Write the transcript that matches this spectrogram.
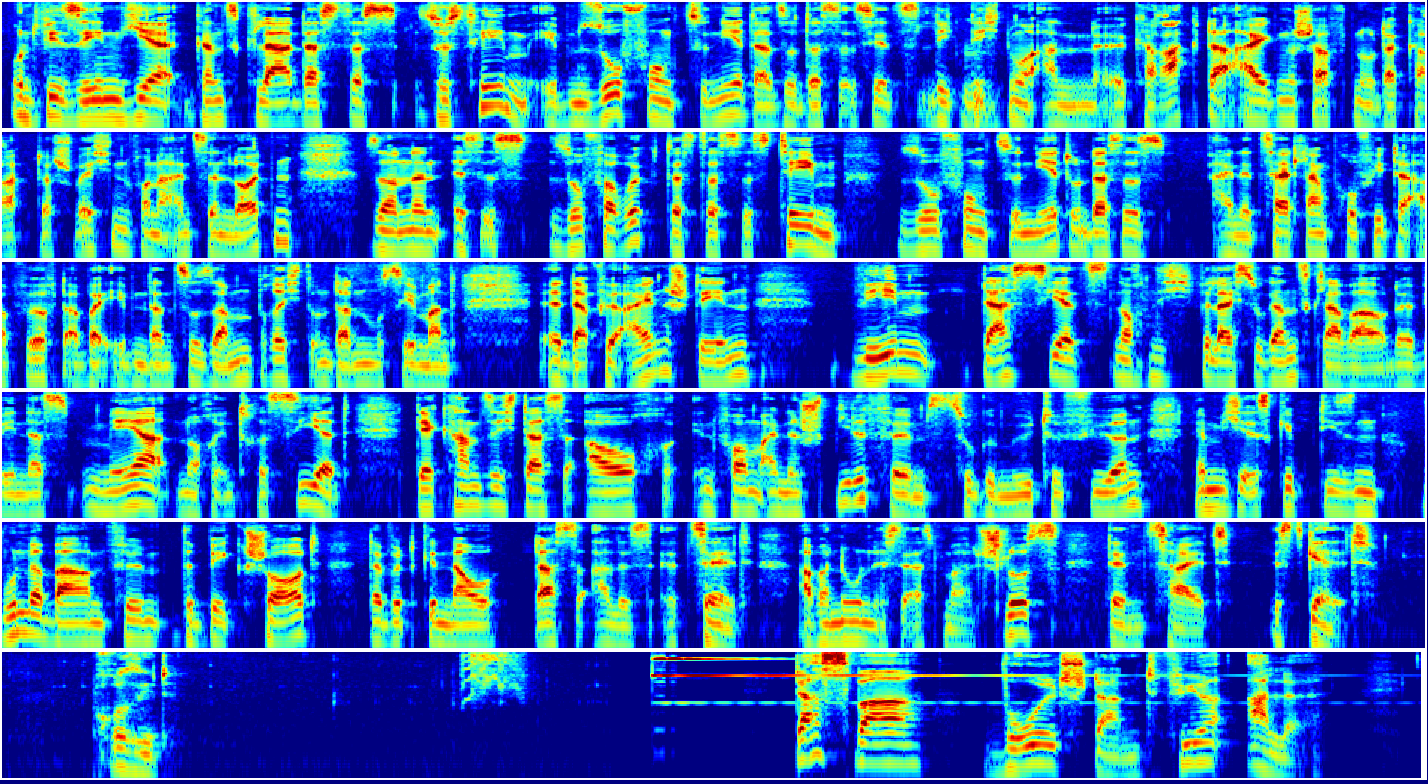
Und wir sehen hier ganz klar, dass das System eben so funktioniert. Also das ist jetzt liegt nicht hm. nur an äh, Charaktereigenschaften oder Charakterschwächen von einzelnen Leuten, sondern es ist so verrückt, dass das System so funktioniert und dass es eine Zeit lang Profite abwirft, aber eben dann zusammenbricht und dann muss jemand äh, dafür einstehen. Wem das jetzt noch nicht vielleicht so ganz klar war oder wen das mehr noch interessiert, der kann sich das auch in Form eines Spielfilms zu Gemüte führen. Nämlich es gibt diesen wunderbaren Film The Big Short, da wird genau das alles erzählt. Aber nun ist erstmal Schluss, denn Zeit ist Geld. Prosit. Das war Wohlstand für alle.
